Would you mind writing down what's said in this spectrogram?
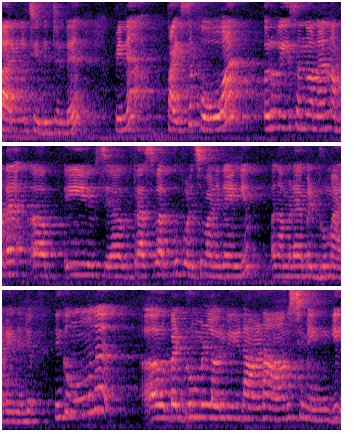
കാര്യങ്ങൾ ചെയ്തിട്ടുണ്ട്. പിന്നെ പൈസ പോവാൻ ഒരു റീസൺ എന്ന് പറഞ്ഞാൽ നമ്മുടെ ഈ ഡ്രസ് വർക്ക് പൊളിച്ച് പണിതെങ്കിലും നമ്മുടെ ബെഡ്റൂം ആഡ് ചെയ്തെങ്കിലും നിങ്ങൾക്ക് മൂന്ന് ബെഡ്റൂം ഉള്ള ഒരു വീടാണ് ആവശ്യമെങ്കിൽ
